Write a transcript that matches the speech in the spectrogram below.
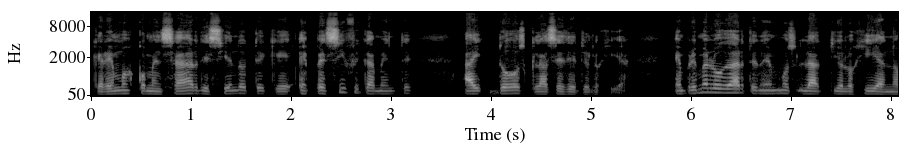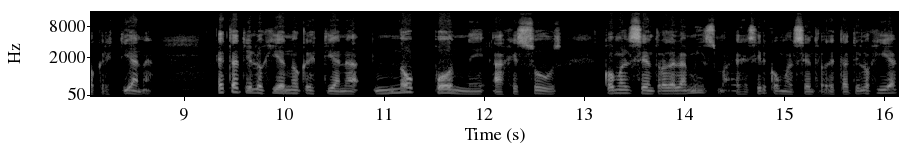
Queremos comenzar diciéndote que específicamente hay dos clases de teología. En primer lugar tenemos la teología no cristiana. Esta teología no cristiana no pone a Jesús como el centro de la misma, es decir, como el centro de esta teología,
